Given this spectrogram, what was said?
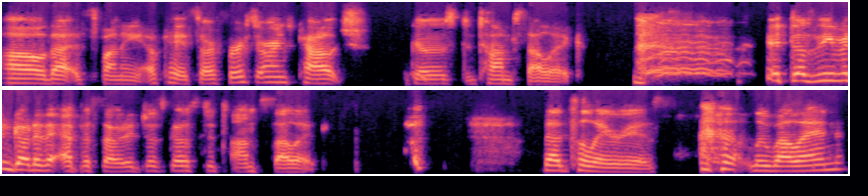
Oh, that is funny. Okay, so our first orange couch goes to Tom Selleck. it doesn't even go to the episode. It just goes to Tom Selleck. That's hilarious. Llewellyn,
